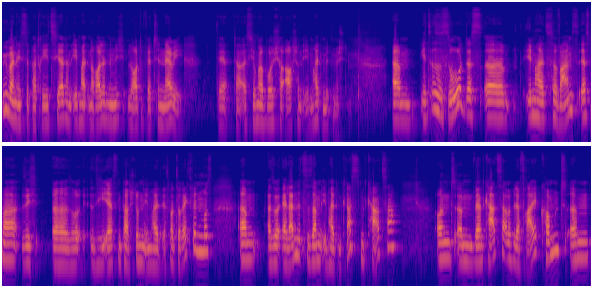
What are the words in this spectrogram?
übernächste Patrizier dann eben halt eine Rolle, nämlich Lord Veterinary der da als junger Bursche auch schon eben halt mitmischt. Ähm, jetzt ist es so, dass äh, eben halt Sir Vimes erstmal sich äh, so die ersten paar Stunden eben halt erstmal zurechtfinden muss. Ähm, also er landet zusammen eben halt im Knast mit Karza und ähm, während Karza aber wieder frei kommt, ähm,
